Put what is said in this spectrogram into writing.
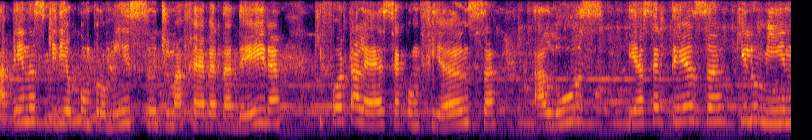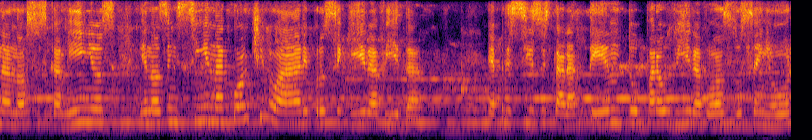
Apenas queria o compromisso de uma fé verdadeira que fortalece a confiança, a luz e a certeza que ilumina nossos caminhos e nos ensina a continuar e prosseguir a vida. É preciso estar atento para ouvir a voz do Senhor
